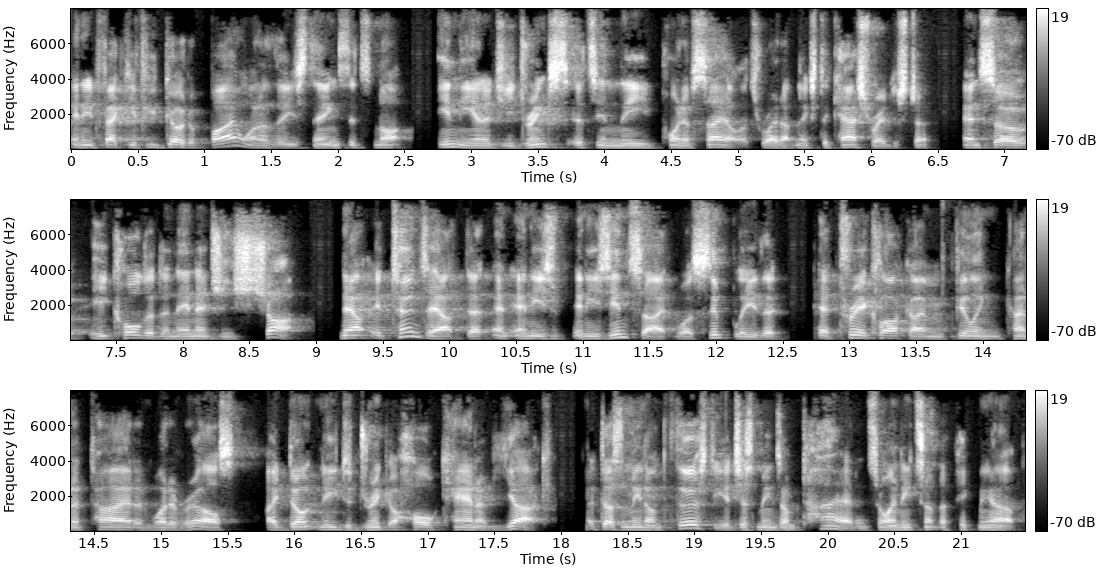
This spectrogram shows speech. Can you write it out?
and in fact, if you go to buy one of these things, it's not in the energy drinks, it's in the point of sale. It's right up next to cash register. And so he called it an energy shot. Now, it turns out that, and, and, his, and his insight was simply that at three o'clock I'm feeling kind of tired and whatever else, I don't need to drink a whole can of yuck. It doesn't mean I'm thirsty. It just means I'm tired. And so I need something to pick me up.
